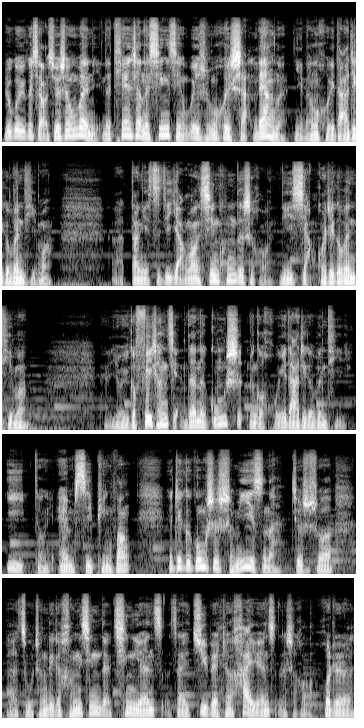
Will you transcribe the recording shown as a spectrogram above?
如果有个小学生问你，那天上的星星为什么会闪亮呢？你能回答这个问题吗？啊，当你自己仰望星空的时候，你想过这个问题吗？有一个非常简单的公式能够回答这个问题：E 等于 mc 平方。那这个公式什么意思呢？就是说，呃，组成这个恒星的氢原子在聚变成氦原子的时候，或者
